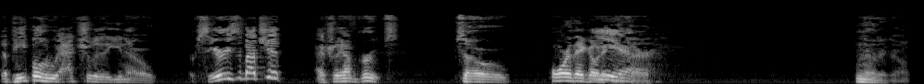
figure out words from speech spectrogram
the people who actually you know are serious about shit actually have groups. So or they go to Yeah. Aether. no, they don't.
